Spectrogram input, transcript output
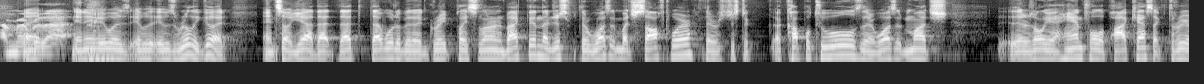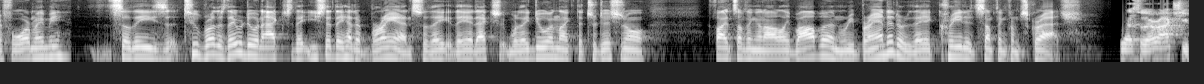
I remember and, that. and it, it was it was it was really good. And so yeah, that that that would have been a great place to learn. And back then, there just there wasn't much software. There was just a, a couple tools. There wasn't much. There was only a handful of podcasts, like three or four maybe. So these two brothers they were doing actually that you said they had a brand. So they they had actually were they doing like the traditional find something on alibaba and rebrand it or they had created something from scratch? Yeah so there were actually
